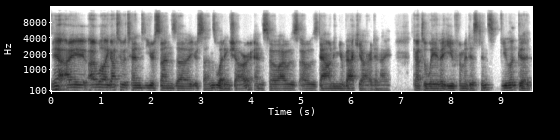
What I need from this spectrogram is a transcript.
yeah. I, I well, I got to attend your son's uh, your son's wedding shower, and so I was I was down in your backyard, and I got to wave at you from a distance. You look good,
